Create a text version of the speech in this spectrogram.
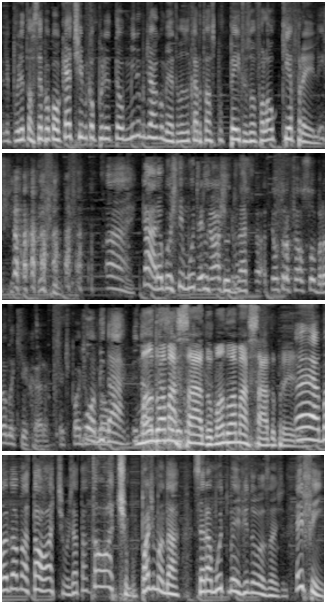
Ele podia torcer pra qualquer time que eu podia ter o mínimo de argumento, mas o cara torce pro Patriots, eu vou falar o quê pra ele? Enfim, enfim. Ai, cara, eu gostei muito do, Eu acho do que draft. tem um troféu sobrando aqui, cara. A gente pode Pô, mandar me um- dá. me dá, Manda o saber amassado, manda o amassado pra ele. É, manda uma. Tá ótimo, já tá, tá ótimo. Pode mandar. Será muito bem-vindo a Los Angeles. Enfim,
